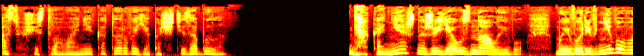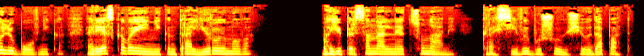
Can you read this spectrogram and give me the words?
о существовании которого я почти забыла. Да, конечно же, я узнала его, моего ревнивого любовника, резкого и неконтролируемого. Мое персональное цунами, красивый бушующий водопад.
